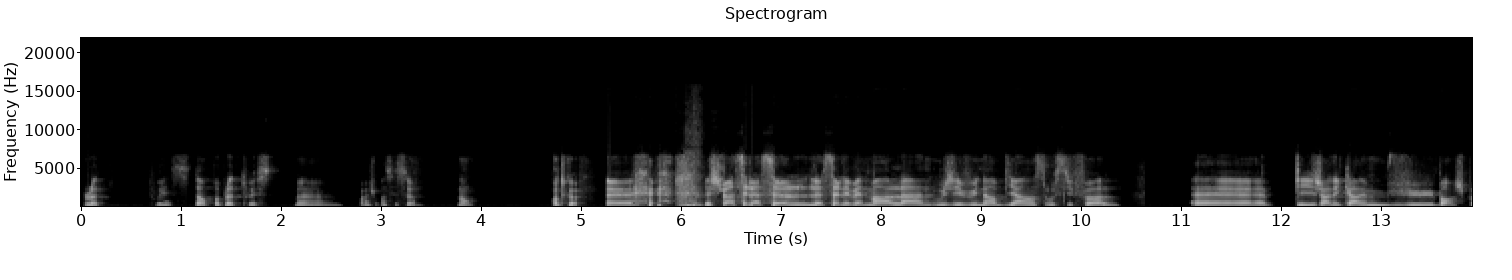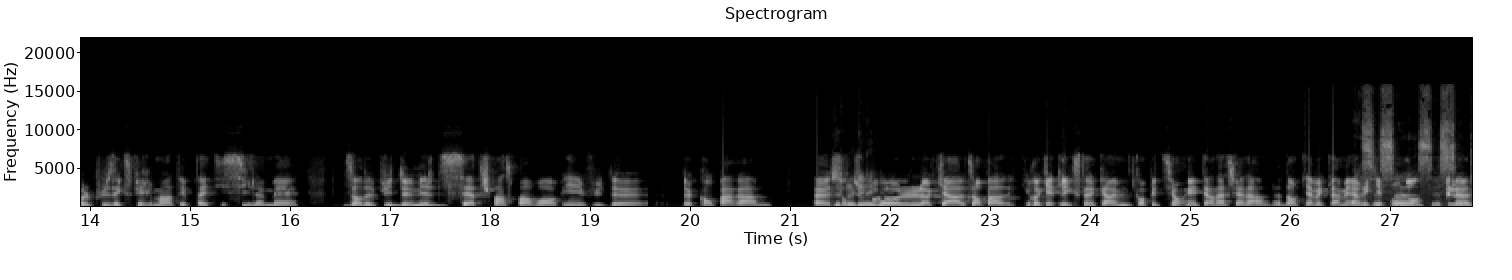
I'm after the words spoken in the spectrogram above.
Plot Twist? Non, pas Plot Twist. Euh, ouais, je pense que c'est ça. Non. En tout cas, euh, je pense que c'est la seule, le seul événement en LAN où j'ai vu une ambiance aussi folle. Puis j'en ai quand même vu, bon, je suis pas le plus expérimenté peut-être ici, là, mais disons depuis 2017, je pense pas avoir rien vu de comparable. Euh, surtout pas local. Tu sais, on parle Rocket League, c'était quand même une compétition internationale, là, donc avec la meilleure ben, équipe ça, au monde. c'est ça là, que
